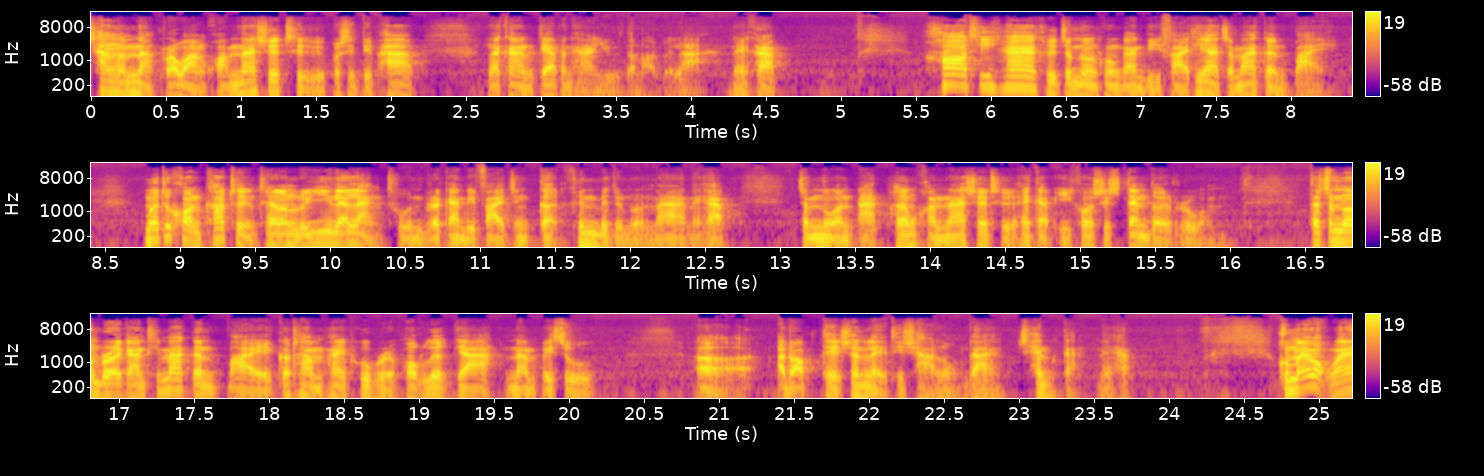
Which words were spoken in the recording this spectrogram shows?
ชั่งน้ำหนักระหว่างความน่าเชื่อถือประสิทธิภาพ และการแก้ปัญหาอยู่ตลอดเวลานะครับ ข้อที่ 5 คือจำนวนโครงการ d e f าที่อาจจะมากเกินไป เมื่อทุกคนเข้าถึงเทคโนโลยีและแหล่งทุนบริการ d e f าจึงเกิดขึ้นเป็นจำนวนมากนะครับจำนวนอาจเพิ่มความน่าเชื่อถือให้กับอีโคซิสเต็มโดยรวม แต่จำนวนบริการที่มากเกินไปก็ทำให้ผู้บริโภคเลือกยากนำไปสู่ adoption rate ที่ช้าลงได้ เช่นกันนะครับ คุณไม้บอกว่า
